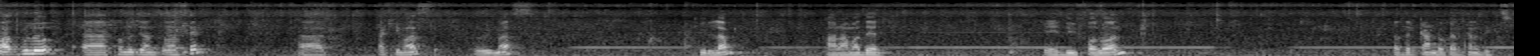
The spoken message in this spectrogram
মাছগুলো আহ, এখনও জ্যান্ত আছে। আর টাকি মাছ রুই মাছ কিনলাম। আর আমাদের এই দুই ফলোয়ান তাদের কাণ্ড কারখানা দেখছি।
